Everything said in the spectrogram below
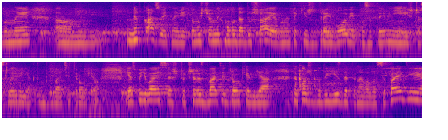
вони ем, не вказують на вік, тому що в них молода душа, і вони такі ж драйвові, позитивні і щасливі, як там в 20 років. Я сподіваюся, що через 20 років я також буду їздити на велосипеді,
